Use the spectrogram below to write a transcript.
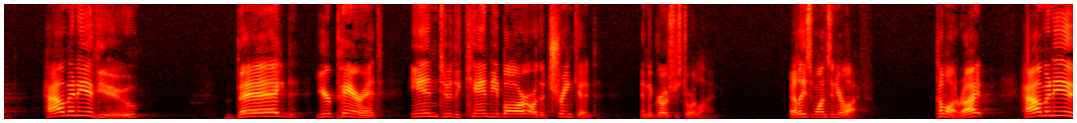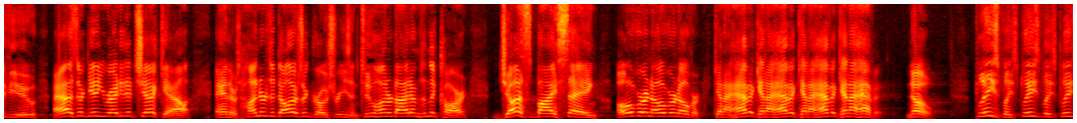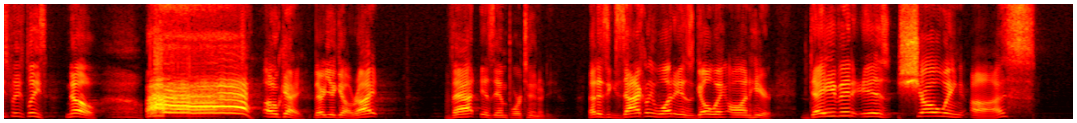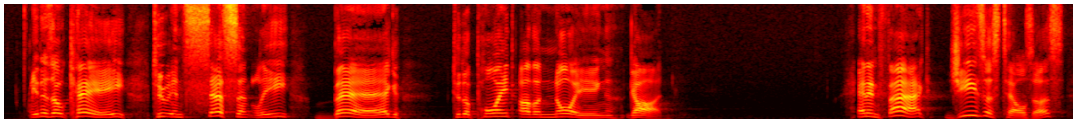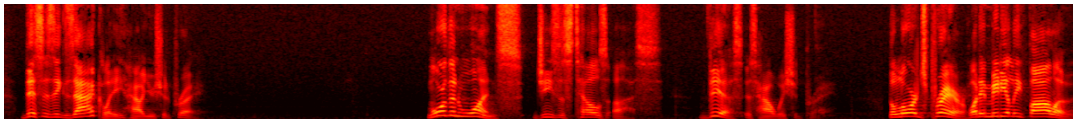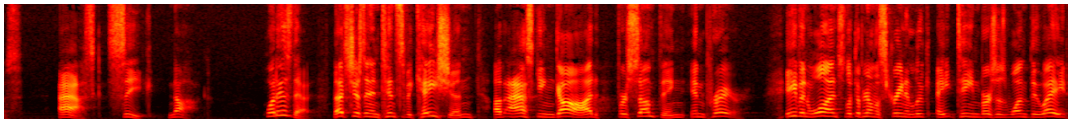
How many of you begged your parent into the candy bar or the trinket in the grocery store line? At least once in your life. Come on, right? How many of you, as they're getting ready to check out, and there's hundreds of dollars of groceries and 200 items in the cart, just by saying, over and over and over. Can I have it? Can I have it? Can I have it? Can I have it? No. Please, please, please, please, please, please, please. No. Ah! Okay, there you go, right? That is importunity. That is exactly what is going on here. David is showing us it is okay to incessantly beg to the point of annoying God. And in fact, Jesus tells us this is exactly how you should pray. More than once, Jesus tells us this is how we should pray. The Lord's Prayer, what immediately follows? Ask, seek, knock. What is that? That's just an intensification of asking God for something in prayer. Even once, look up here on the screen in Luke 18, verses 1 through 8,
